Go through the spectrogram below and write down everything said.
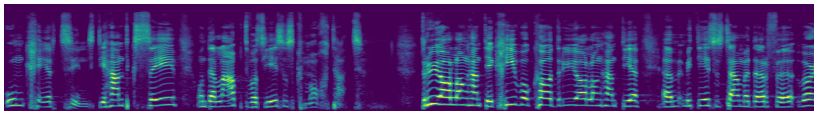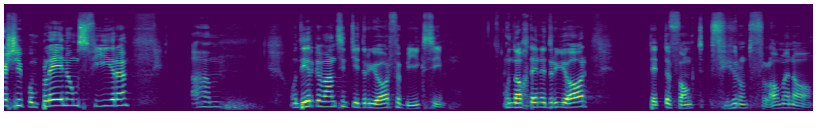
umgekehrt sind. Die haben gesehen und erlebt, was Jesus gemacht hat. Drei Jahre lang haben die Kivo gehabt, drei Jahre lang haben die ähm, mit Jesus zusammen dürfen Worship und Plenums feiern. Ähm, und irgendwann sind die drei Jahre vorbei gewesen. Und nach diesen drei Jahren, dort fängt Feuer und Flammen an.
